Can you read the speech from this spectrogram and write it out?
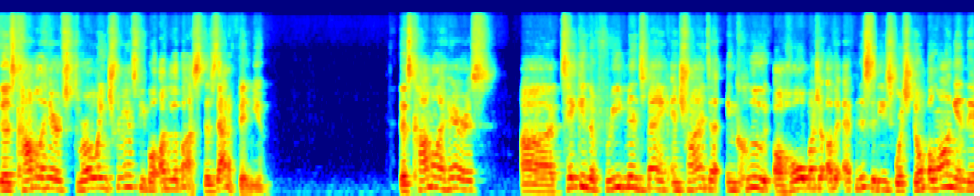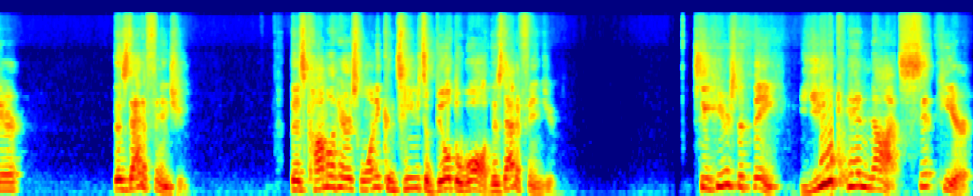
Does Kamala Harris throwing trans people under the bus, does that offend you? Does Kamala Harris uh, taking the Freedmen's Bank and trying to include a whole bunch of other ethnicities which don't belong in there, does that offend you? Does Kamala Harris wanting to continue to build the wall, does that offend you? See, here's the thing. You cannot sit here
